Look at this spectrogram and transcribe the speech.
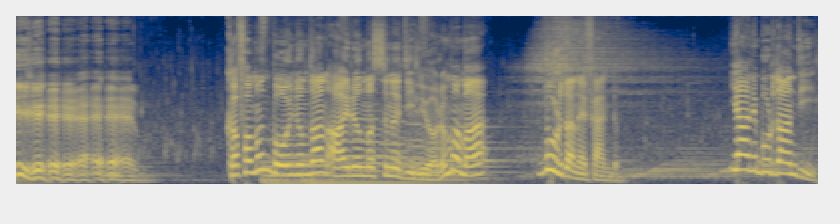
Kafamın boynumdan ayrılmasını diliyorum ama buradan efendim. Yani buradan değil.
